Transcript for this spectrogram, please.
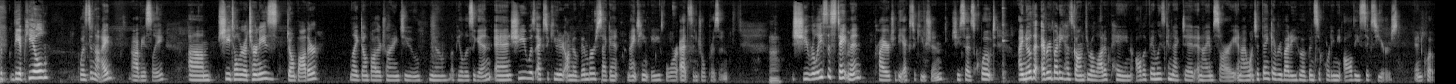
the, the appeal was denied, obviously. Um, she told her attorneys, don't bother. Like, don't bother trying to, you know, appeal this again. And she was executed on November 2nd, 1984, at Central Prison. Oh. She released a statement prior to the execution. She says, quote, I know that everybody has gone through a lot of pain, all the families connected, and I am sorry, and I want to thank everybody who have been supporting me all these six years. End quote.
